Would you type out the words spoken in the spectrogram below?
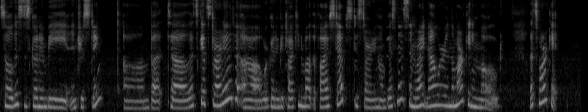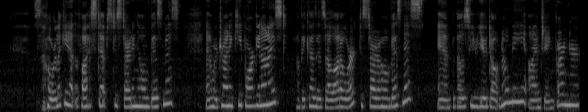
So this is going to be interesting. Um, but uh, let's get started. Uh, we're going to be talking about the five steps to starting a home business. And right now we're in the marketing mode. Let's market. So we're looking at the five steps to starting a home business. And we're trying to keep organized uh, because it's a lot of work to start a home business. And for those of you who don't know me, I'm Jane Gardner,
